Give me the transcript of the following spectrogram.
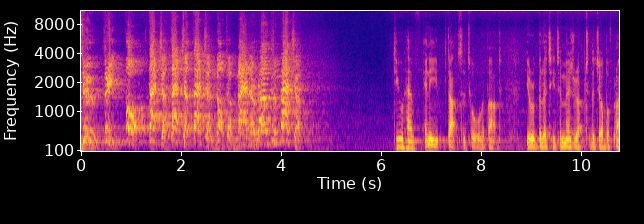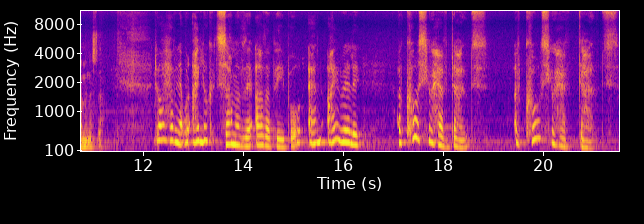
Two, three, four. Thatcher, Thatcher, Thatcher. Not a man around to match her. Do you have any doubts at all about your ability to measure up to the job of Prime Minister? Do I have any? Well, I look at some of the other people and I really. Of course, you have doubts. Of course, you have doubts.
